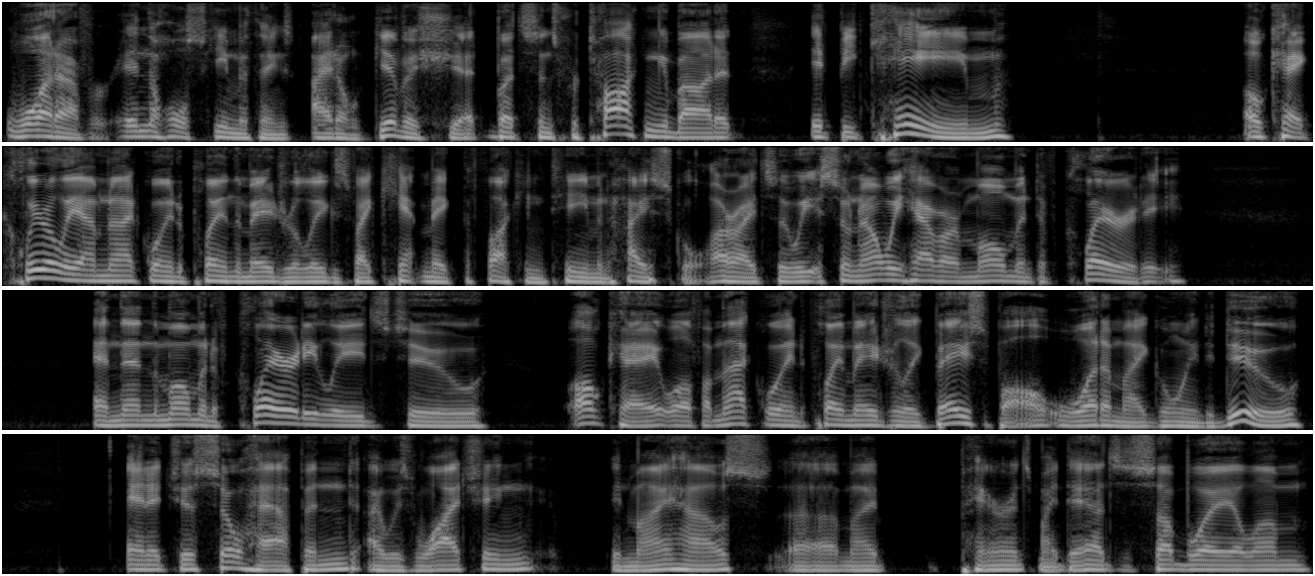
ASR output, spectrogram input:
Whatever. In the whole scheme of things, I don't give a shit. But since we're talking about it, it became okay, clearly I'm not going to play in the major leagues if I can't make the fucking team in high school. All right, so we so now we have our moment of clarity. And then the moment of clarity leads to, okay, well, if I'm not going to play Major League Baseball, what am I going to do? And it just so happened I was watching in my house, uh, my parents, my dad's a Subway alum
